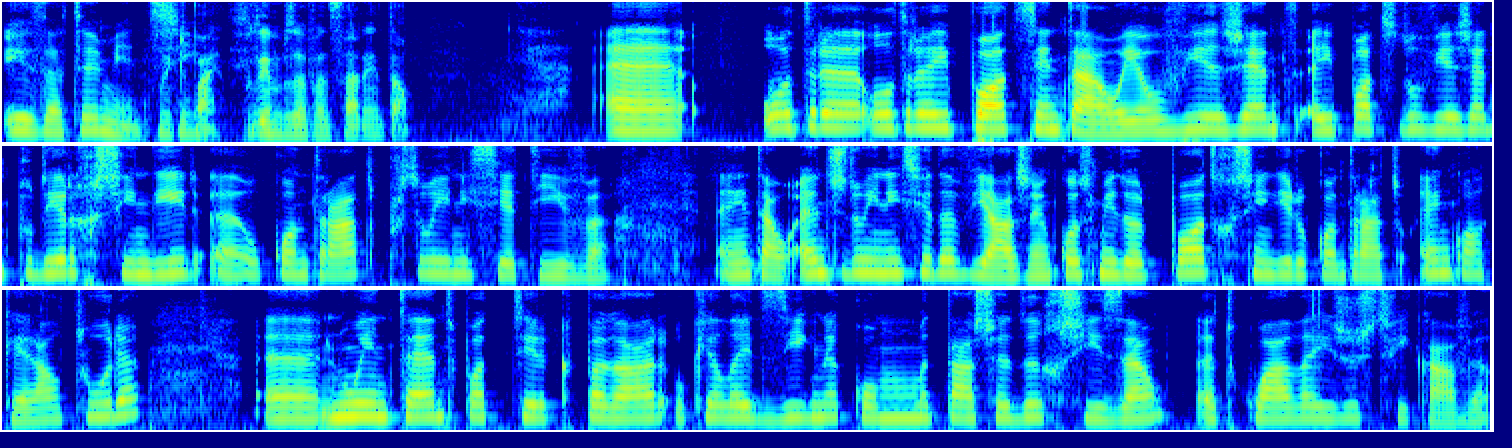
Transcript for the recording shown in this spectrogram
Exatamente. Muito sim, bem, sim. podemos avançar então. Uh, outra, outra hipótese, então, é o viajante, a hipótese do viajante poder rescindir uh, o contrato por sua iniciativa. Então, antes do início da viagem, o consumidor pode rescindir o contrato em qualquer altura. Uh, no entanto, pode ter que pagar o que a lei designa como uma taxa de rescisão adequada e justificável.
